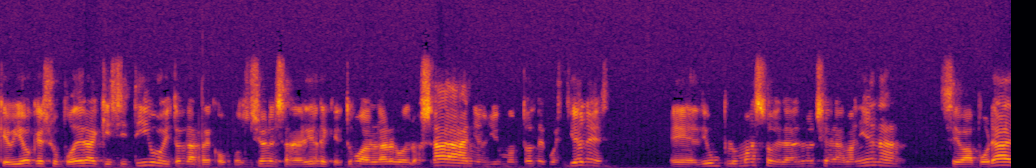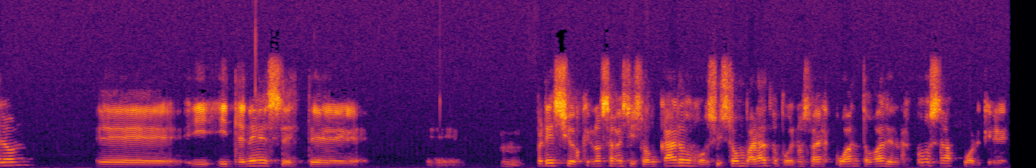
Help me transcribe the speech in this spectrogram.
que vio que su poder adquisitivo y todas las recomposiciones salariales que tuvo a lo largo de los años y un montón de cuestiones eh, de un plumazo de la noche a la mañana se evaporaron eh, y, tenés este, eh, precios que no sabes si son caros o si son baratos porque no sabes cuánto valen las cosas porque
